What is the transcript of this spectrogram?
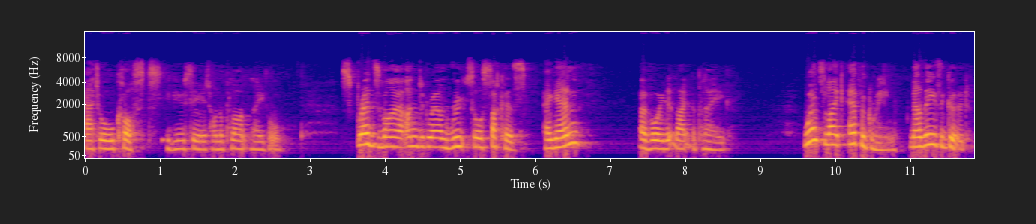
at all costs if you see it on a plant label. Spreads via underground roots or suckers. Again, avoid it like the plague. Words like evergreen, now these are good.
